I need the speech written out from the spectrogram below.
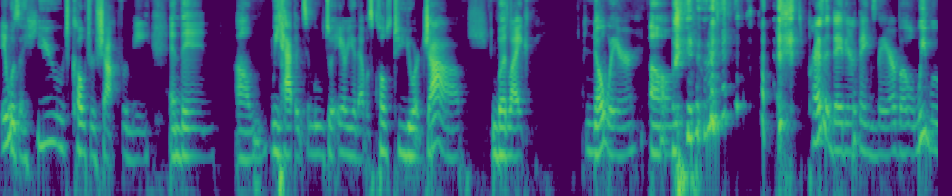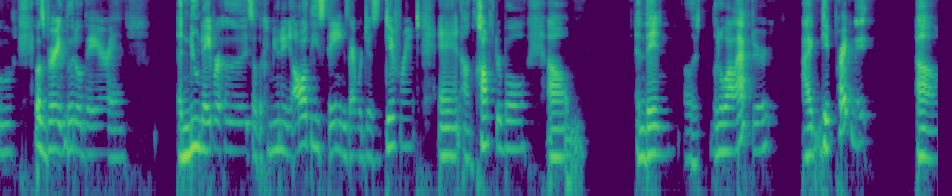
it was a huge culture shock for me. And then um, we happened to move to an area that was close to your job, but like nowhere. Um, present day, there are things there, but when we moved, it was very little there and a new neighborhood. So the community, all these things that were just different and uncomfortable. Um, and then a little while after, I get pregnant. Um,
